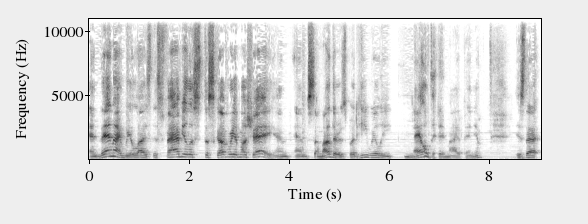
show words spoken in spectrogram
And then I realized this fabulous discovery of Moshe and, and some others, but he really nailed it, in my opinion, is that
